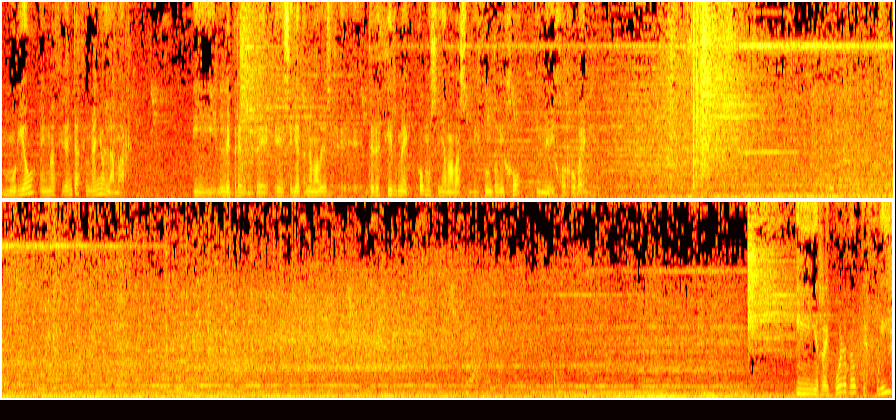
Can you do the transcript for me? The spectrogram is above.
murió en un accidente hace un año en la mar. Y le pregunté, eh, ¿sería tan amable eh, de decirme cómo se llamaba su difunto hijo? Y me dijo Rubén. Y recuerdo que fui,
